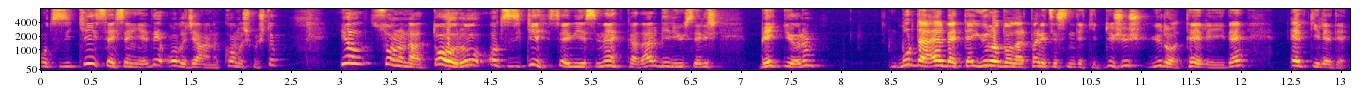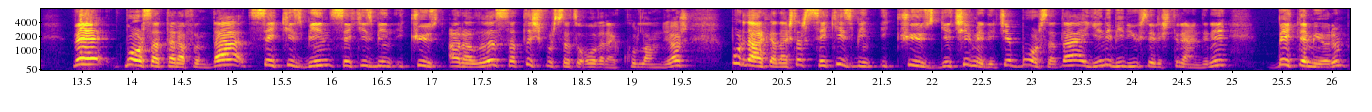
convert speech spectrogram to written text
32.87 olacağını konuşmuştuk. Yıl sonuna doğru 32 seviyesine kadar bir yükseliş bekliyorum. Burada elbette euro dolar paritesindeki düşüş euro TL'yi de etkiledi. Ve borsa tarafında 8000-8200 aralığı satış fırsatı olarak kullanılıyor. Burada arkadaşlar 8200 geçilmedikçe borsada yeni bir yükseliş trendini beklemiyorum.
